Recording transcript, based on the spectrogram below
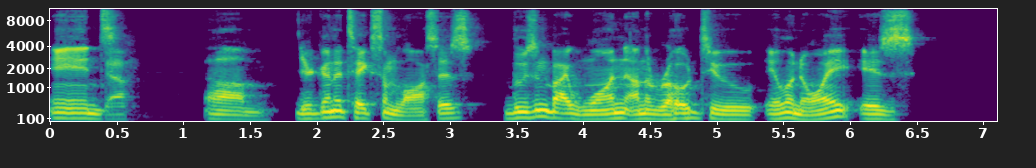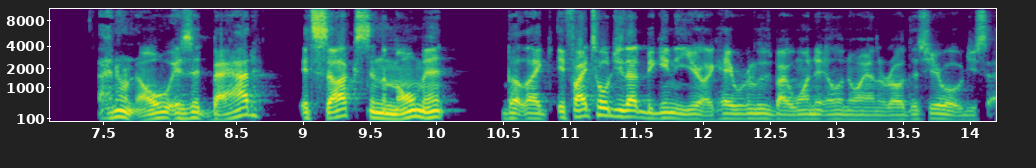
and Yeah. um, you're going to take some losses. Losing by one on the road to Illinois is, I don't know, is it bad? It sucks in the moment, but like if I told you that beginning of the year, like, hey, we're going to lose by one to Illinois on the road this year, what would you say?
